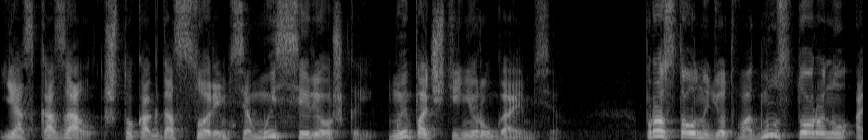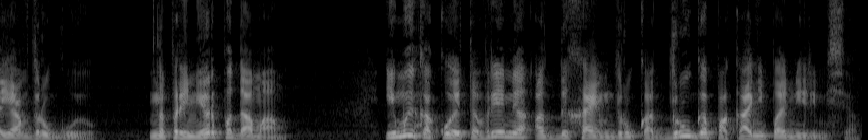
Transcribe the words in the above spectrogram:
Я сказал, что когда ссоримся мы с Сережкой, мы почти не ругаемся. Просто он идет в одну сторону, а я в другую например, по домам. И мы какое-то время отдыхаем друг от друга, пока не помиримся.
